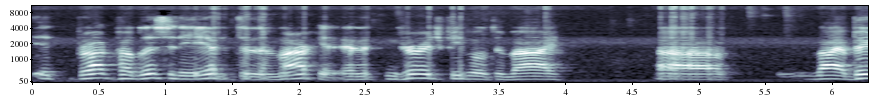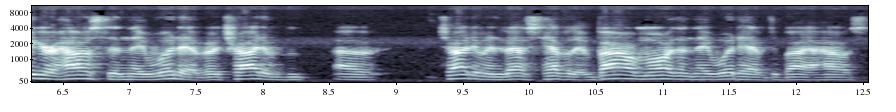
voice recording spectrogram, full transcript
it, brought publicity into the market and it encouraged people to buy uh, buy a bigger house than they would have or try to uh, try to invest heavily borrow more than they would have to buy a house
